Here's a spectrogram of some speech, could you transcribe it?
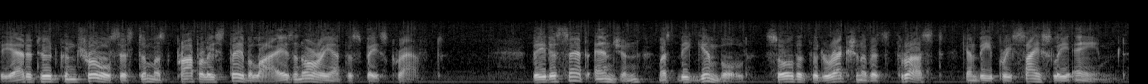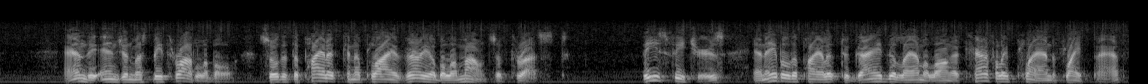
The attitude control system must properly stabilize and orient the spacecraft. The descent engine must be gimbaled so that the direction of its thrust can be precisely aimed. And the engine must be throttleable so that the pilot can apply variable amounts of thrust. These features enable the pilot to guide the LEM along a carefully planned flight path,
